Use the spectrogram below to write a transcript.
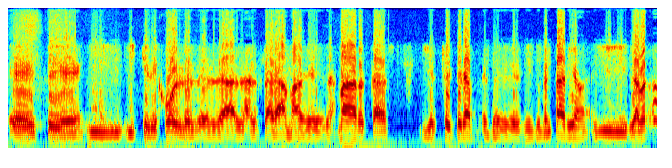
Este, y, que dejó la, alta gama de las marcas y etcétera, de, de indumentaria. Y la verdad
